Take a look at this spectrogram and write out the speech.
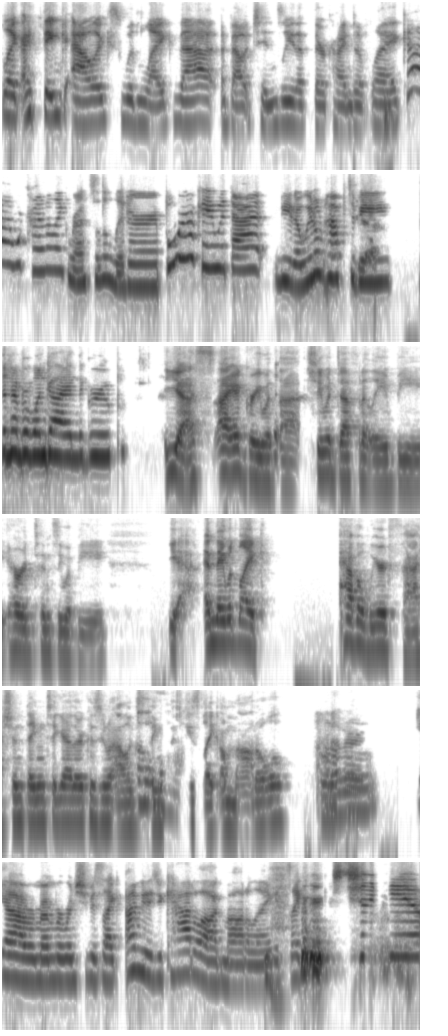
like I think Alex would like that about Tinsley that they're kind of like, ah, we're kind of like rents of the litter, but we're okay with that. You know, we don't have to be the number one guy in the group. Yes, I agree with that. She would definitely be her and Tinsy would be yeah. And they would like have a weird fashion thing together because you know Alex thinks Oh. that she's like a model or whatever. Oh. Yeah, I remember when she was like, I'm gonna do catalog modeling. It's like, should you?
